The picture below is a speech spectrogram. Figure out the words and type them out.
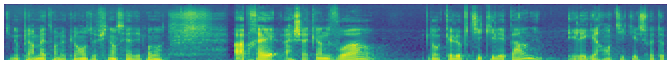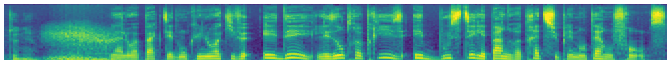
qui nous permettent en l'occurrence de financer la dépendance. Après, à chacun de voir dans quelle optique il épargne et les garanties qu'il souhaite obtenir. La loi Pacte est donc une loi qui veut aider les entreprises et booster l'épargne retraite supplémentaire en France.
